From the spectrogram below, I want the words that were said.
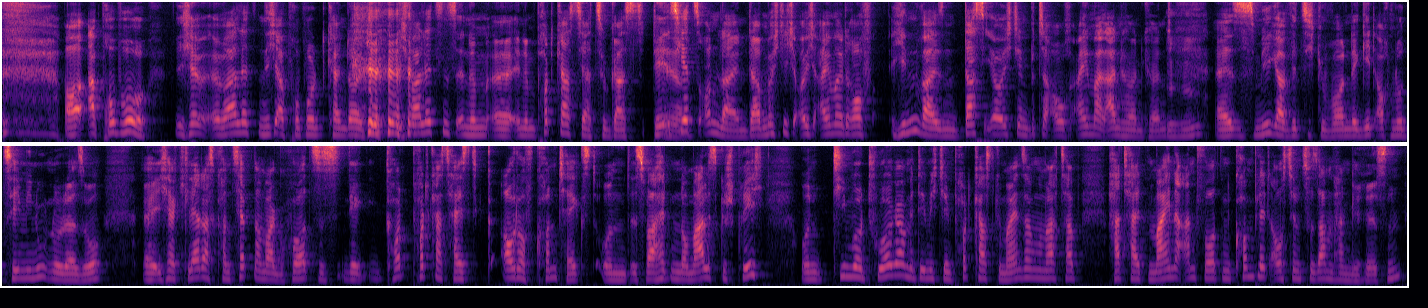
oh, apropos, ich äh, war letztens, nicht apropos kein Deutsch, ich war letztens in einem, äh, in einem Podcast ja zu Gast. Der ja. ist jetzt online. Da möchte ich euch einmal darauf hinweisen, dass ihr euch den bitte auch einmal anhören könnt. Mhm. Äh, es ist mega witzig geworden. Der geht auch nur 10 Minuten oder so. Äh, ich erkläre das Konzept nochmal kurz. Das, der Podcast heißt Out of Context und es war halt ein normales Gespräch. Und Timur Turga, mit dem ich den Podcast gemeinsam gemacht habe, hat halt meine Antworten komplett aus dem Zusammenhang gerissen.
